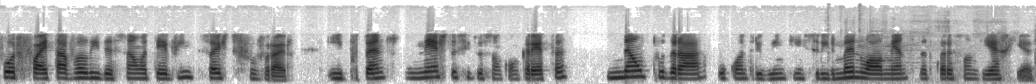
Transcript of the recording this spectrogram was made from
for feita a validação até 26 de fevereiro. E, portanto, nesta situação concreta, não poderá o contribuinte inserir manualmente na declaração de IRS.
